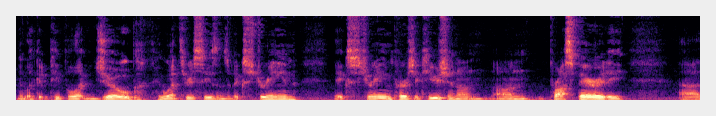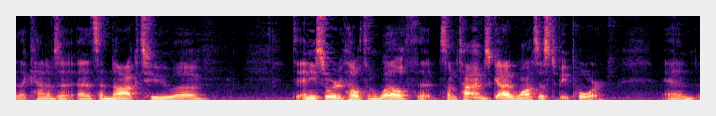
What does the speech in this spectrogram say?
You look at people like Job, who went through seasons of extreme, extreme persecution on on prosperity. Uh, that kind of a, that's a knock to uh, to any sort of health and wealth. That sometimes God wants us to be poor, and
